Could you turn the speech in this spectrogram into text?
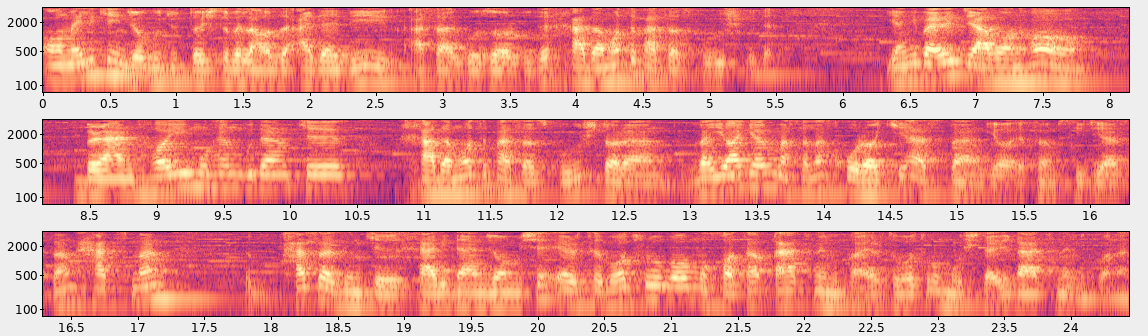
عاملی که اینجا وجود داشته به لحاظ عددی اثرگذار بوده خدمات پس از فروش بوده. یعنی برای جوانها برندهایی مهم بودند که خدمات پس از فروش دارن و یا اگر مثلا خوراکی هستن یا FMCG هستن حتما پس از اینکه خرید انجام میشه ارتباط رو با مخاطب قطع نمی‌کنن ارتباط رو با مشتری قطع نمی‌کنن.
